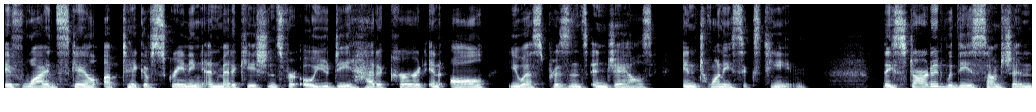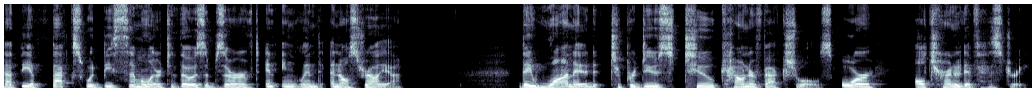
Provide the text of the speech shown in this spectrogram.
if wide scale uptake of screening and medications for OUD had occurred in all U.S. prisons and jails in 2016. They started with the assumption that the effects would be similar to those observed in England and Australia. They wanted to produce two counterfactuals, or alternative history.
